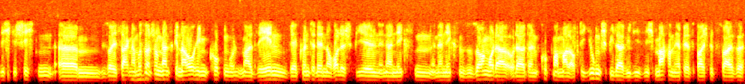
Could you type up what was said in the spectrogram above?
sich Geschichten, ähm, wie soll ich sagen, da muss man schon ganz genau hingucken und mal sehen, wer könnte denn eine Rolle spielen in der nächsten, in der nächsten Saison oder, oder dann guckt man mal auf die Jugendspieler, wie die sich machen. Ich habe jetzt beispielsweise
